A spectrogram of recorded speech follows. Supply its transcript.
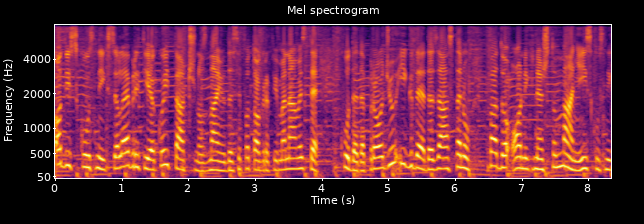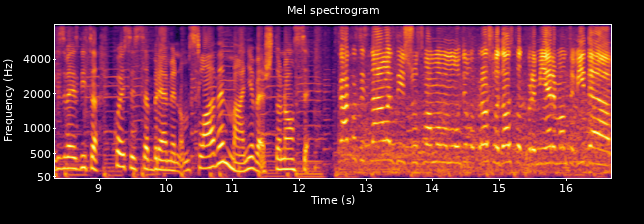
Od iskusnih celebritija koji tačno znaju da se fotografima nameste kuda da prođu i gde da zastanu, pa do onih nešto manje iskusnih zvezdica koje se sa bremenom slave manje vešto nose. Kako se snalaziš u svom ovom ludilu? Prošlo je dosta od premijere Montevidea,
